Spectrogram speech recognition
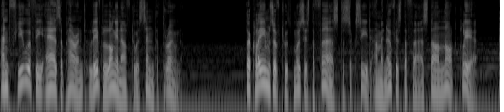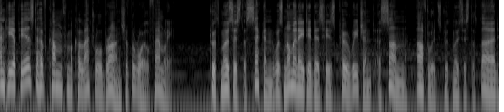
and few of the heirs apparent lived long enough to ascend the throne. The claims of Thutmosis I to succeed Amenophis I are not clear, and he appears to have come from a collateral branch of the royal family. Thutmosis II was nominated as his co-regent a son, afterwards Thutmosis III,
